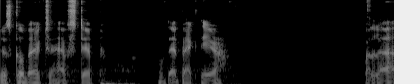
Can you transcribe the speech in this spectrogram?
Just go back to half step. Move that back there ولا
